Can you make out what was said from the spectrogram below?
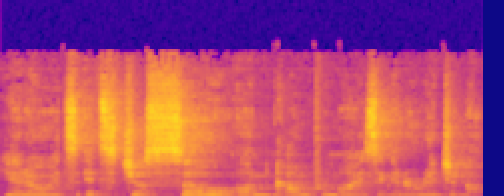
You know, it's it's just so uncompromising and original.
